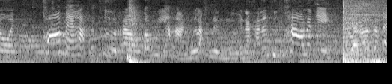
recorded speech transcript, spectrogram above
โดยข้อแม้หลักก็คือเราต้องมีอาหารมื้อหลักหนึ่งมื้อนะคะ นั่นคือข้าวนั่นเอง เดี๋ยวเราจะแบ่ง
